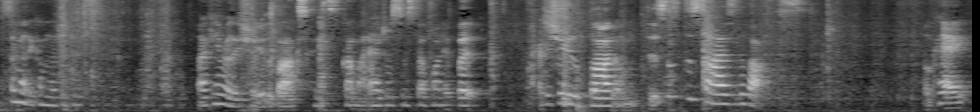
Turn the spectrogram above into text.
Somebody come look at this. I can't really show you the box because it's got my address and stuff on it, but I can show you the bottom. This is the size of the box. Okay?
